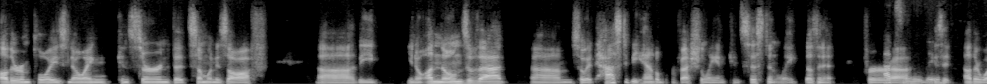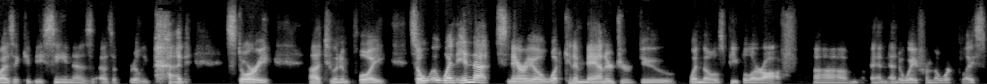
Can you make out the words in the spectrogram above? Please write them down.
other employees knowing, concerned that someone is off, uh, the you know unknowns of that, um, so it has to be handled professionally and consistently, doesn't it? For Absolutely. Uh, is it otherwise it could be seen as as a really bad story uh, to an employee. So when in that scenario, what can a manager do when those people are off um, and and away from the workplace?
